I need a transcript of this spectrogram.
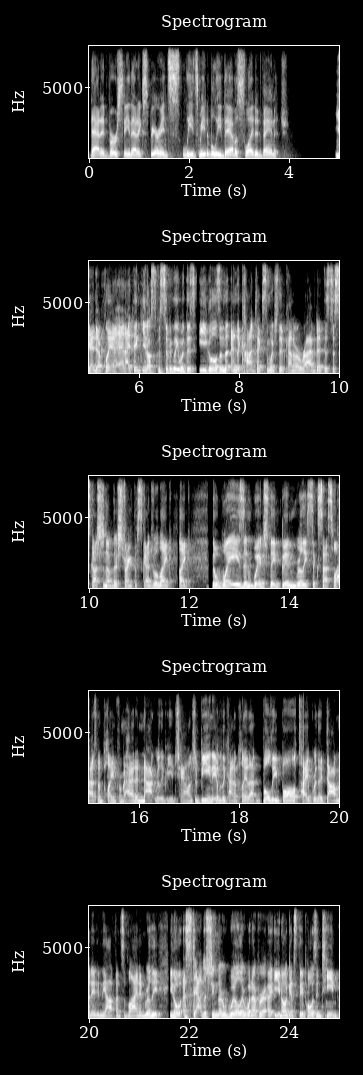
that adversity, that experience, leads me to believe they have a slight advantage. Yeah, definitely. And, I think, you know, specifically with this Eagles and the and the context in which they've kind of arrived at this discussion of their strength of schedule, like like the ways in which they've been really successful has been playing from ahead and not really being challenged and being able to kind of play that bully ball type where they're dominating the offensive line and really, you know, establishing their will or whatever, uh, you know, against the opposing team.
